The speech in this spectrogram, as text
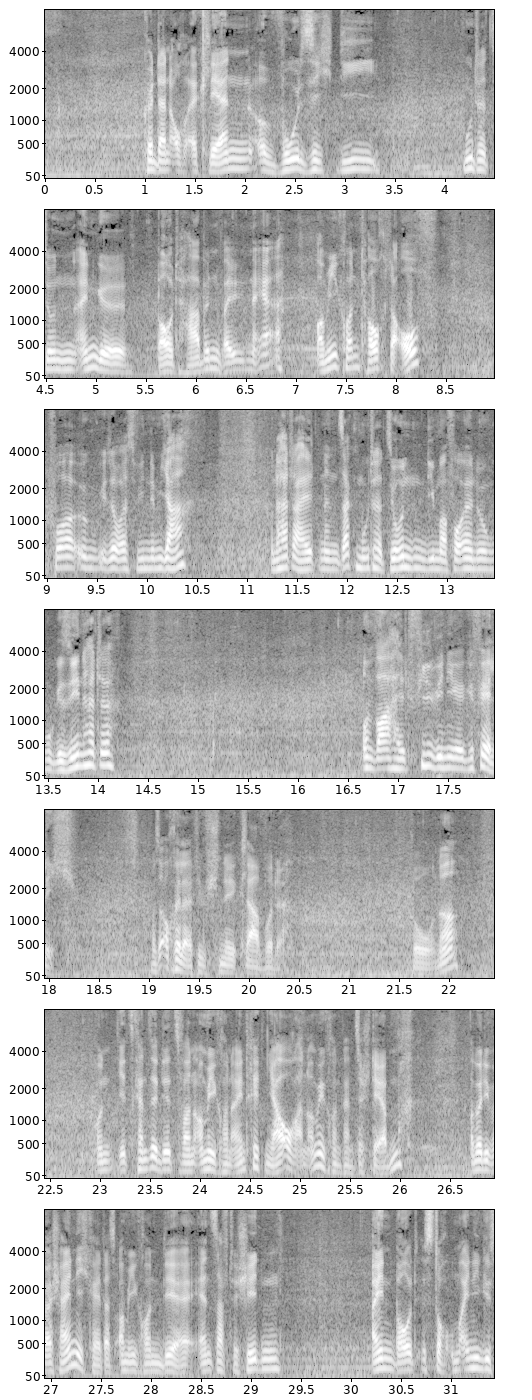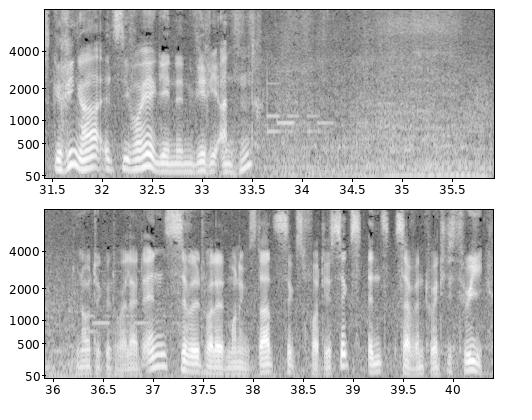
Könnt dann auch erklären, wo sich die Mutationen eingebaut haben, weil, naja, Omikron tauchte auf vor irgendwie sowas wie einem Jahr und hatte halt einen Sack Mutationen, die man vorher nirgendwo gesehen hatte und war halt viel weniger gefährlich, was auch relativ schnell klar wurde. So, ne? Und jetzt kannst du dir zwar an Omikron eintreten, ja, auch an Omikron kannst du sterben, aber die Wahrscheinlichkeit, dass Omikron dir ernsthafte Schäden einbaut, ist doch um einiges geringer als die vorhergehenden Varianten. Nautical Twilight ends, Civil Twilight Morning starts 6.46, ends 7.23.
